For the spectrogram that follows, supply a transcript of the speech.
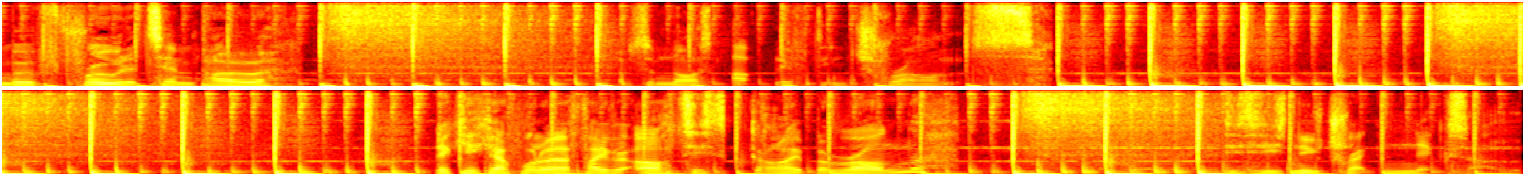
Move through the tempo. Some nice uplifting trance. To kick off one of our favourite artists, Gai Barone. This is his new track, Nexo.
